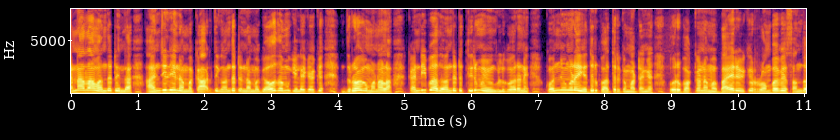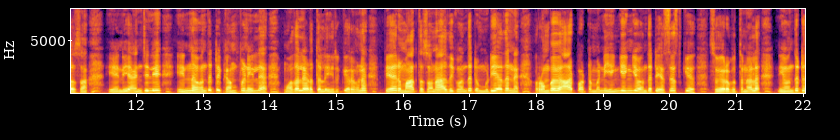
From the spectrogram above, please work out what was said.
என்ன தான் வந்துட்டு இந்த அஞ்சலி, நம்ம கார்த்திக் வந்துட்டு நம்ம கௌதமுக்கு, இலக்காக்கு துரோகம் பண்ணாலும், கண்டிப்பாக அது வந்துட்டு திரும்ப இவங்களுக்கு வரும்னு கொஞ்சம் கூட எதிர்பார்த்துருக்க மாட்டாங்க. ஒரு பக்கம் நம்ம பைரவிக்கு ரொம்பவே சந்தோஷம். ஏன் அஞ்சலி என்ன வந்துட்டு கம்பெனியில் முதல் இடத்துல இருக்கிறவன பேர் மாற்ற சொன்னால் அதுக்கு வந்துட்டு முடியாதுன்னு ரொம்பவே ஆர்ப்பாட்டம் பண்ணி எங்கெங்கே வந்துட்டு எஸ்எஸ்கே சுயரபத்தினால நீ வந்துட்டு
